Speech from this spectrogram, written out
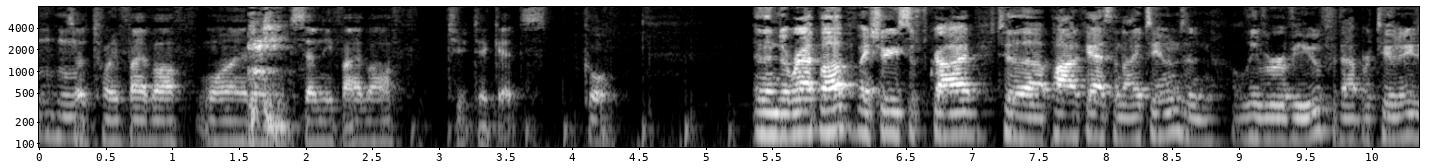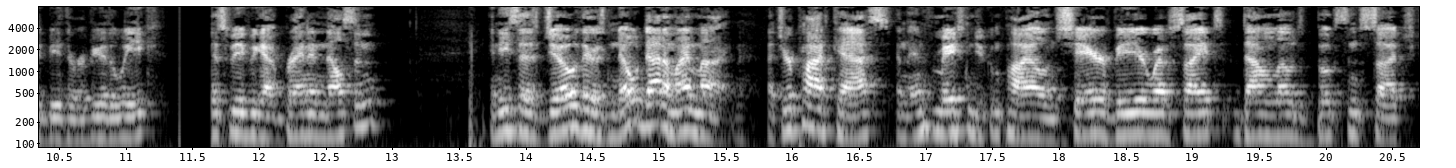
Mm-hmm. So twenty-five off one, and seventy-five off two tickets. Cool. And then to wrap up, make sure you subscribe to the podcast on iTunes and leave a review for the opportunity to be the review of the week. This week we got Brandon Nelson, and he says, Joe, there's no doubt in my mind that your podcast and the information you compile and share via your website, downloads, books, and such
